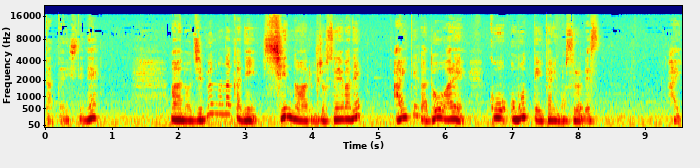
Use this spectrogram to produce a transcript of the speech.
だったりしてね。まあ、あの自分の中に芯のある女性はね相手がどうあれこう思っていたりもするんです。はい。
